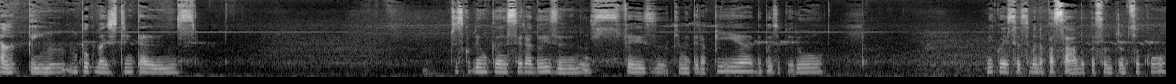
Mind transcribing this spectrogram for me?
Ela tem um pouco mais de 30 anos. Descobriu um câncer há dois anos, fez quimioterapia, depois operou. Me conheceu semana passada, passou no pronto-socorro,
